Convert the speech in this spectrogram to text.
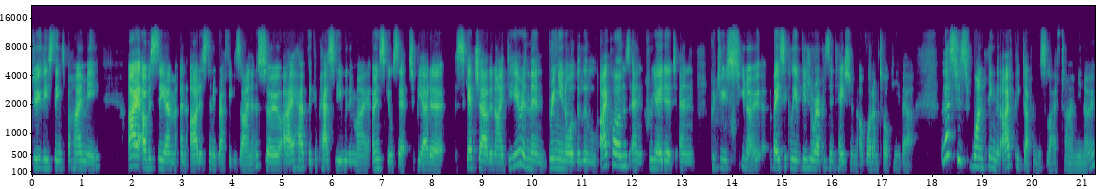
do these things behind me, I obviously am an artist and a graphic designer. So I have the capacity within my own skill set to be able to sketch out an idea and then bring in all the little icons and create it and produce, you know, basically a visual representation of what I'm talking about. But that's just one thing that I've picked up in this lifetime, you know.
